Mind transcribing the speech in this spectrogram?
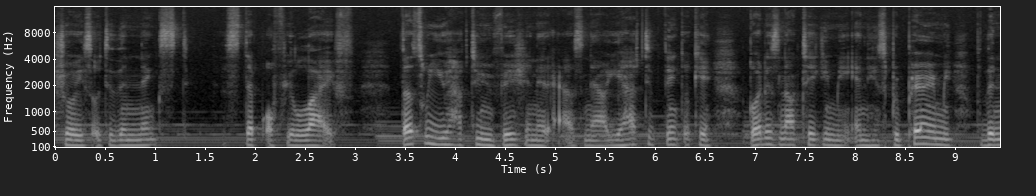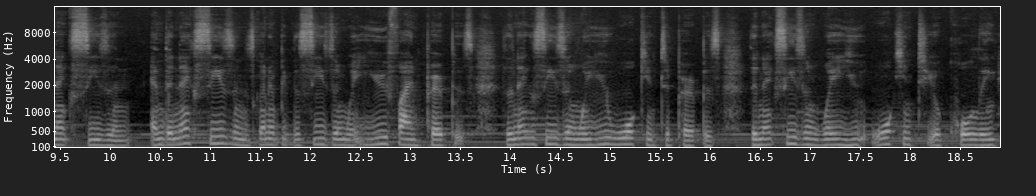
choice or to the next step of your life that's what you have to envision it as now. You have to think, okay, God is now taking me and He's preparing me for the next season. And the next season is going to be the season where you find purpose, the next season where you walk into purpose, the next season where you walk into your calling,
